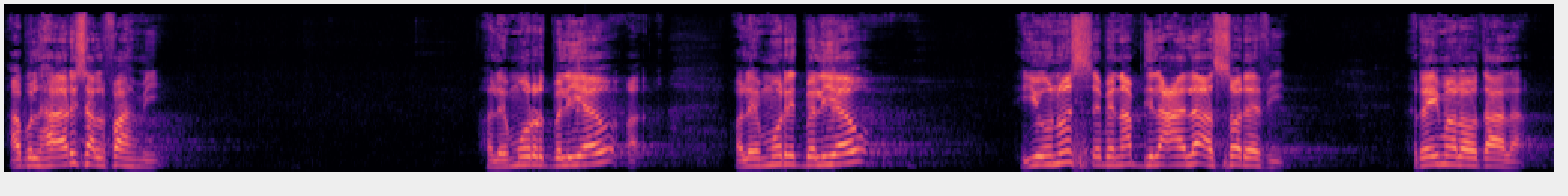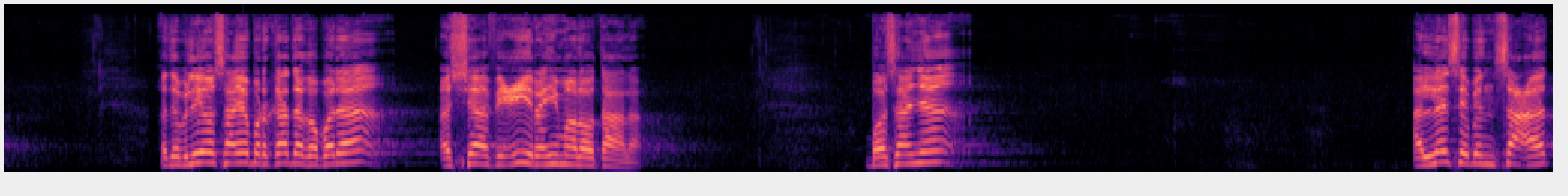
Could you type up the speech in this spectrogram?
Abdul Haris Al-Fahmi. Oleh murid beliau oleh murid beliau Yunus bin Abdul Ala As-Sadafi rahimahullah taala. Kata beliau saya berkata kepada Asy-Syafi'i rahimahullah taala bahwasanya Allah bin Sa'ad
